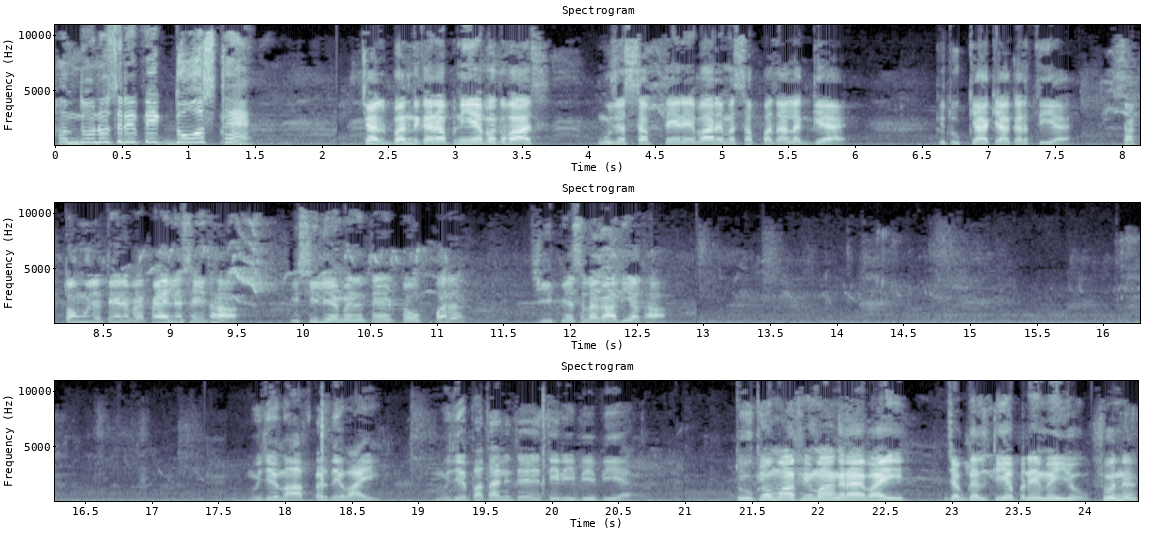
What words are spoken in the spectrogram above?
हम दोनों सिर्फ़ एक दोस्त हैं। चल बंद कर अपनी ये बकवास। मुझे सब तेरे बारे में सब पता लग गया है। कि तू क्या क्या करती है? शक तो मुझे तेरे पे पहले से ही था इसीलिए मैंने तेरे टॉप पर जीपीएस लगा दिया था। मुझे माफ़ कर दे भाई मुझे पता नहीं था तेरी बीबी है। तू क्यों माफ़ी मांग रहा है भाई? जब गलती अपने में ही हो। सुन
